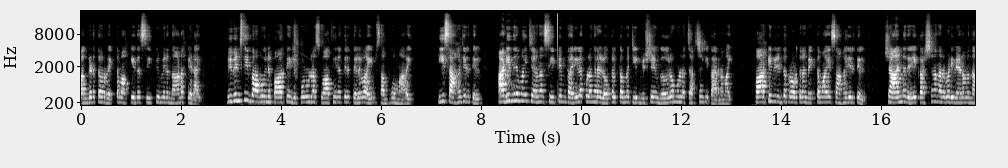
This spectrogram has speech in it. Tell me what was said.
പങ്കെടുത്തവർ വ്യക്തമാക്കിയത് സി പി എമ്മിന് നാണക്കേടായി. ബിപിൻ സി ബാബുവിന് പാർട്ടിയിൽ ഇപ്പോഴുള്ള സ്വാധീനത്തിന് തെളിവായും സംഭവം മാറി. ഈ സാഹചര്യത്തിൽ അടിയന്തരമായി ചേർന്ന C P M Kariyilakulangara local committee വിഷയം ഗൗരവമുള്ള ചർച്ചയ്ക്ക് കാരണമായി. പാർട്ടി വിരുദ്ധ പ്രവർത്തനം വ്യക്തമായ സാഹചര്യത്തിൽ ഷാനിനെതിരെ കർശന നടപടി വേണമെന്ന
